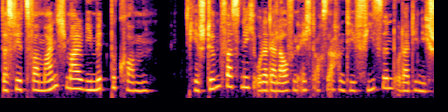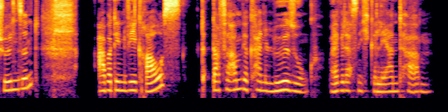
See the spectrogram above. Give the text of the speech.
dass wir zwar manchmal wie mitbekommen, hier stimmt was nicht oder da laufen echt auch Sachen, die fies sind oder die nicht schön sind, aber den Weg raus dafür haben wir keine Lösung, weil wir das nicht gelernt haben.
